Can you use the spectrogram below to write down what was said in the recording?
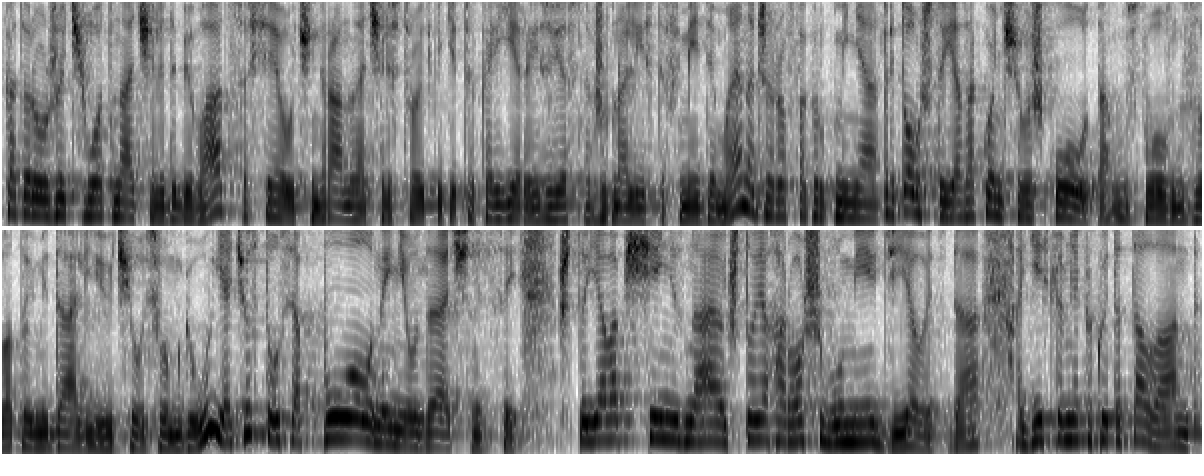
которые уже чего-то начали добиваться, все очень рано начали строить какие-то карьеры известных журналистов и медиа-менеджеров вокруг меня. При том, что я закончила школу там, условно, с золотой медалью и училась в МГУ, я чувствовала себя полной неудачницей, что я вообще не знаю, что я хорошего умею делать, да, а есть ли у меня какой-то талант,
